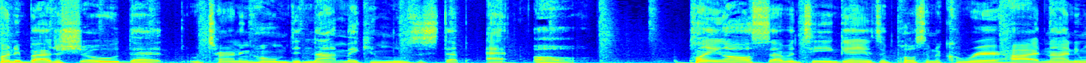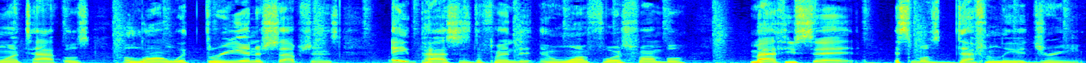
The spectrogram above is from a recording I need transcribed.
Honey Badger showed that returning home did not make him lose a step at all. Playing all 17 games and posting a career high 91 tackles, along with three interceptions, eight passes defended, and one forced fumble, Mathieu said, It's most definitely a dream.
